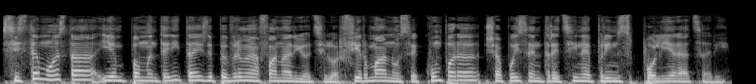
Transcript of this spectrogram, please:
Sistemul ăsta e împământenit aici de pe vremea fanarioților. Firmanul se cumpără și apoi se întreține prin spolierea țării.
